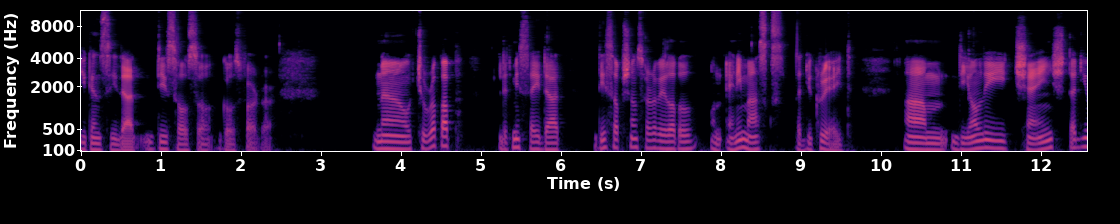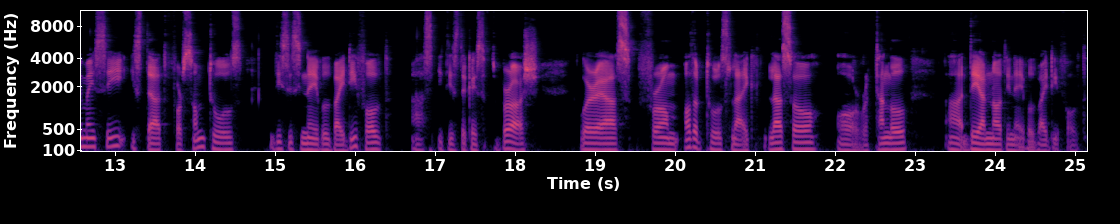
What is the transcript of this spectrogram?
you can see that this also goes further. Now to wrap up, let me say that these options are available on any masks that you create. Um, the only change that you may see is that for some tools this is enabled by default as it is the case of the brush whereas from other tools like lasso or rectangle uh, they are not enabled by default.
